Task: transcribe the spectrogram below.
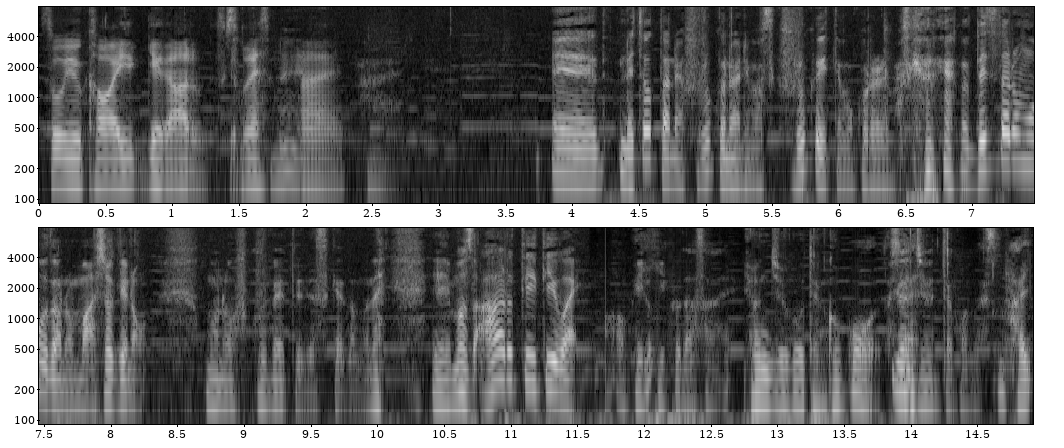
そういう可愛げがあるんですけどねねはい、はいえー、ね、ちょっとね、古くなります。古く言っても怒られますけどね。デジタルモードの、まあ、初期のものを含めてですけどもね。えー、まず RTTY、お聞きください。45.5ボーですね。45.5ですね。はい。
